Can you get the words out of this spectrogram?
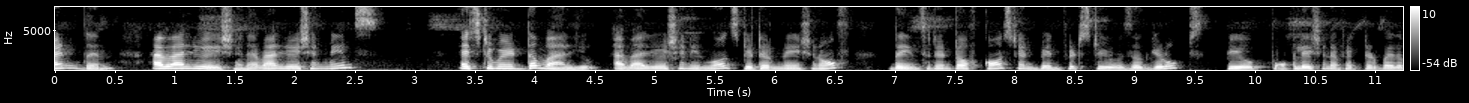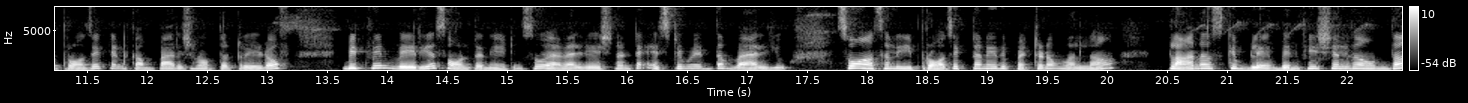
And then evaluation evaluation means estimate the value. Evaluation involves determination of the incident of cost and benefits to user groups, pe- population affected by the project, and comparison of the trade-off between various alternatives. So evaluation అంటే ఎస్టిమేట్ ద వాల్యూ సో అసలు ఈ ప్రాజెక్ట్ అనేది పెట్టడం వల్ల ప్లానర్స్కి బ్లే బెనిఫిషియల్గా ఉందా?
